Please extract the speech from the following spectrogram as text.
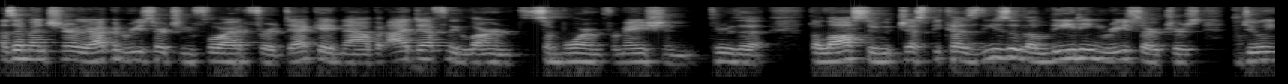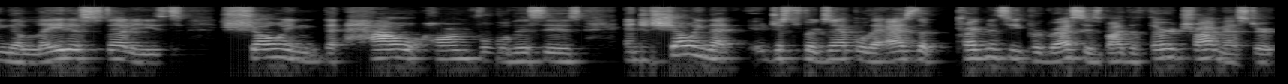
as I mentioned earlier, I've been researching fluoride for a decade now, but I definitely learned some more information through the the lawsuit just because these are the leading researchers doing the latest studies showing that how harmful this is and showing that just for example that as the pregnancy progresses by the third trimester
